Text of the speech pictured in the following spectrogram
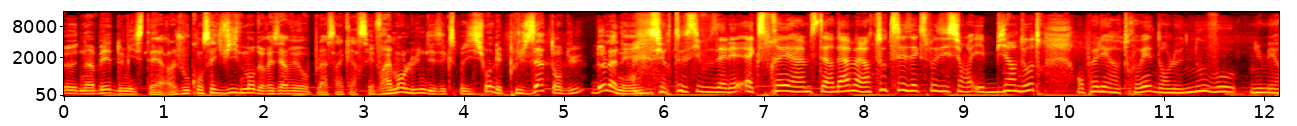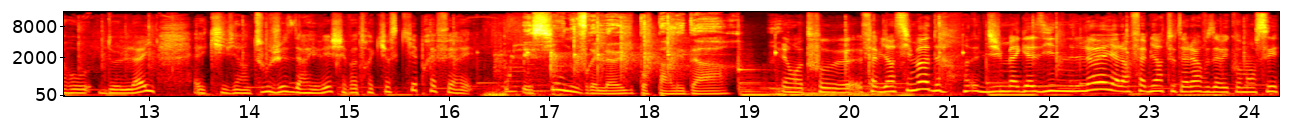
euh, nimbée de mystère. Je vous conseille vivement de réserver vos places, hein, car c'est vraiment l'une des expositions les plus attendues de l'année. Surtout si vous allez exprès à Amsterdam. Alors toutes ces expositions et bien d'autres, on peut les retrouver dans le nouveau numéro de l'œil qui vient tout juste d'arriver chez votre kiosquier préféré. Et si on ouvrait l'œil pour parler d'art? Et on retrouve euh, Fabien Simode du magazine L'œil. Alors Fabien, tout à l'heure, vous avez commencé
